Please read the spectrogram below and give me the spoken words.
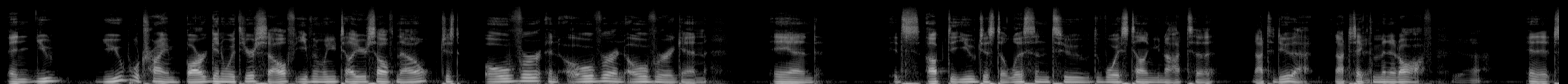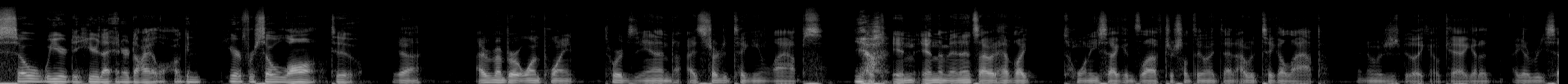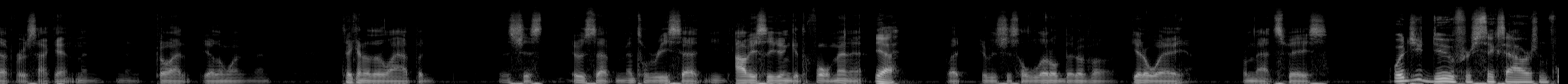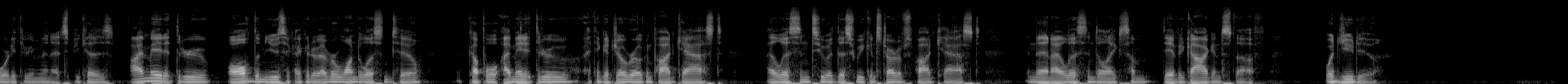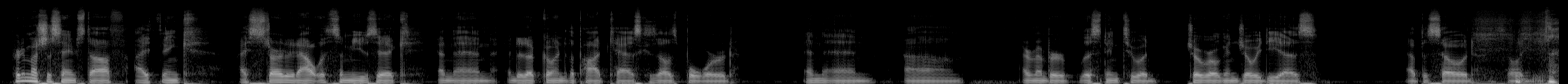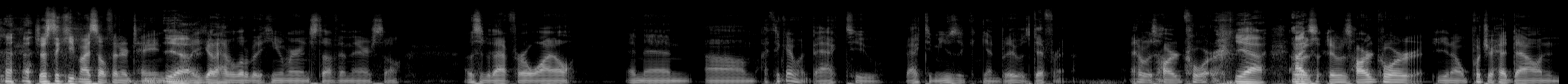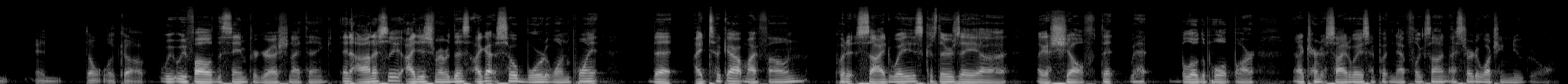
and you you will try and bargain with yourself even when you tell yourself no just over and over and over again and it's up to you just to listen to the voice telling you not to not to do that not to take Yeah. the minute off Yeah. and it's so weird to hear that inner dialogue and hear it for so long too. Yeah. I remember at one point towards the end, I started taking laps. Yeah. In in the minutes, I would have like 20 seconds left or something like that. I would take a lap and it would just be like, okay, I got to I got to reset for a second and then and then go at the other one and then take another lap and it was just it was that mental reset. You obviously didn't get the full minute, Yeah. but it was just a little bit of a getaway from that space. What'd you do for six hours and 43 minutes? Because I made it through all of the music I could have ever wanted to listen to. A couple, I made it through, I think, a Joe Rogan podcast. I listened to a This Week in Startups podcast. And then I listened to like some David Goggins stuff. What'd you do? pretty much the same stuff. I think I started out with some music and then ended up going to the podcast because I was bored. And then um, I remember listening to a Joe Rogan, Joey Diaz episode. So like, just to keep myself entertained. You, Yeah. know, you got to have a little bit of humor and stuff in there. So I listened to that for a while. And then um, I think I went back to back to music again, but it was different. It was hardcore. Yeah. It I, was it was hardcore. You know, put your head down and and don't look up. we, we followed the same progression, I think. And honestly, I just remembered this. I got so bored at one point that I took out my phone, put it sideways because there's a uh, like a shelf that below the pull-up bar, and I turned it sideways. And I put Netflix on. I started watching New Girl,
